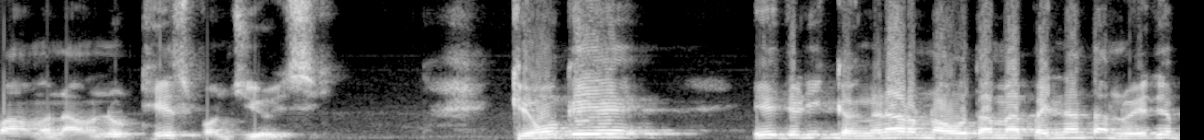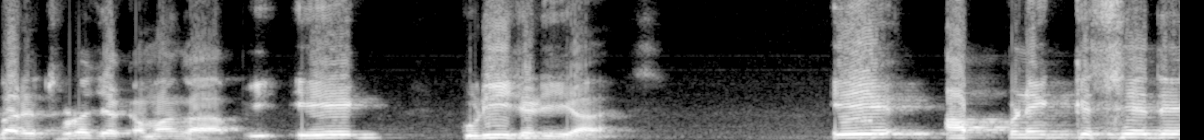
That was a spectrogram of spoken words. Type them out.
ਭਾਵਨਾਵਾਂ ਨੂੰ ਠੇਸ ਪਹੁੰਚੀ ਹੋਈ ਸੀ। ਕਿਉਂਕਿ ਇਹ ਜਿਹੜੀ ਕੰਗਣਾ ਰਣੌਤ ਆ, ਮੈਂ ਪਹਿਲਾਂ ਤੁਹਾਨੂੰ ਇਹਦੇ ਬਾਰੇ ਥੋੜਾ ਜਿਹਾ ਕਵਾਂਗਾ ਵੀ ਇਹ ਕੁੜੀ ਜਿਹੜੀ ਆ, ਇਹ ਆਪਣੇ ਕਿਸੇ ਦੇ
